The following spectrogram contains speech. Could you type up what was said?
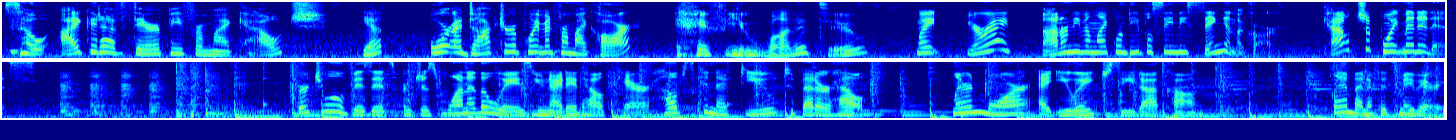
So I could have therapy from my couch? Yep. Or a doctor appointment from my car? If you wanted to. Wait, you're right. I don't even like when people see me sing in the car. Couch appointment it is. Virtual visits are just one of the ways United Healthcare helps connect you to better health. Learn more at uhc.com. Plan benefits may vary.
